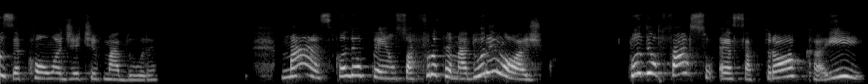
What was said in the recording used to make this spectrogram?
usa com o adjetivo madura. Mas, quando eu penso a fruta é madura, é lógico. Quando eu faço essa troca aí,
